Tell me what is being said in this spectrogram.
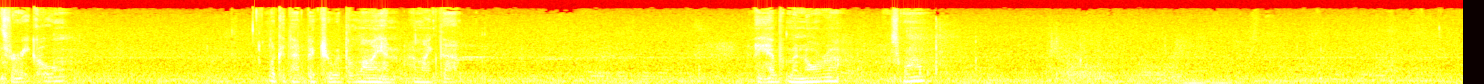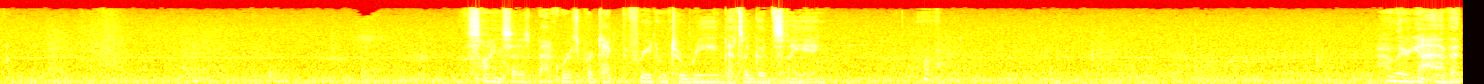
It's very cool. Look at that picture with the lion. I like that. They have a menorah as well. Sign says backwards protect the freedom to read. That's a good saying. Oh, there you have it.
